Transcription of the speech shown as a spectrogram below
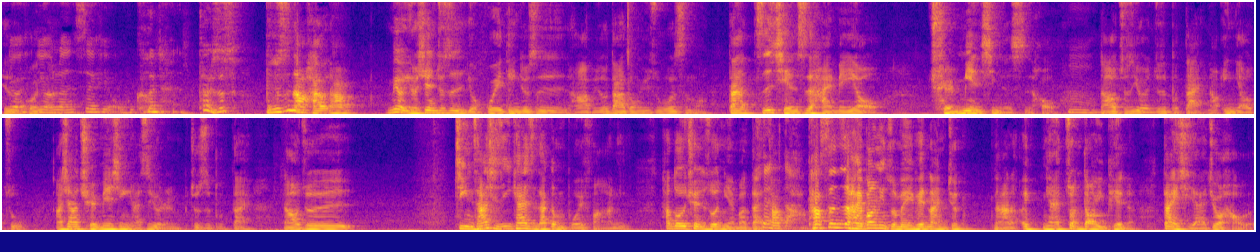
有什么有有困难？人是有困难。到底是不是呢？还有他没有？有些人就是有规定，就是啊，比如说大众运输或者什么，但之前是还没有全面性的时候，嗯，然后就是有人就是不带，然后硬要做，然后现在全面性还是有人就是不带，然后就是警察其实一开始他根本不会罚你，他都会劝说你要不要带，他他甚至还帮你准备一片，那你就拿了，哎、你还赚到一片了，带起来就好了，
